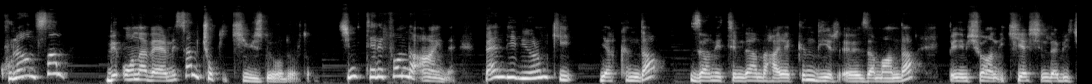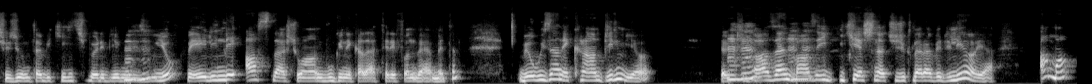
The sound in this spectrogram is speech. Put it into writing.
kullansam ve ona vermesem çok ikiyüzlü olurdu. Şimdi telefon da aynı. Ben biliyorum ki yakında zannettiğimden daha yakın bir e, zamanda benim şu an iki yaşında bir çocuğum tabii ki hiç böyle bir mevzu yok ve elinde asla şu an bugüne kadar telefon vermedim ve o yüzden ekran bilmiyor. E, Hı hı, bazen hı bazı iki yaşında çocuklara veriliyor ya ama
